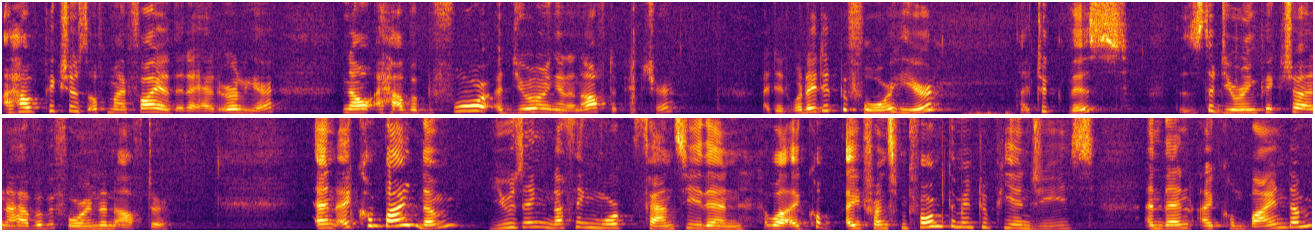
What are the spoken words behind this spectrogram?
I have pictures of my fire that I had earlier. Now I have a before, a during, and an after picture. I did what I did before here. I took this, this is the during picture, and I have a before and an after. And I combined them using nothing more fancy than, well, I, I transformed them into PNGs, and then I combined them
